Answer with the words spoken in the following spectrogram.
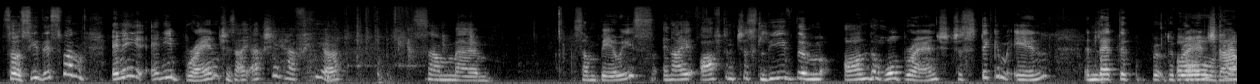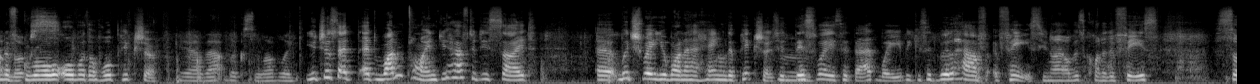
So see this one. Any any branches? I actually have here some um, some berries, and I often just leave them on the whole branch. Just stick them in and let the the Oh, branch that kind of looks- grow over the whole picture. Yeah, that looks lovely. You just at at one point you have to decide. Uh, which way you want to hang the picture? Is it Hmm. this way? Is it that way? Because it will have a face. You know, I always call it a face. So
